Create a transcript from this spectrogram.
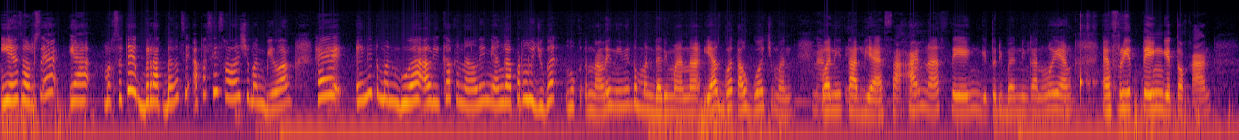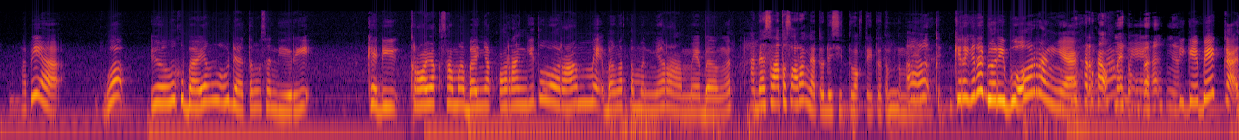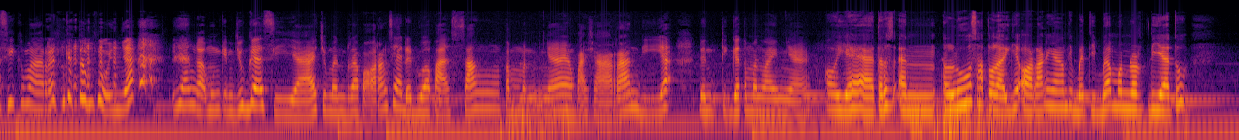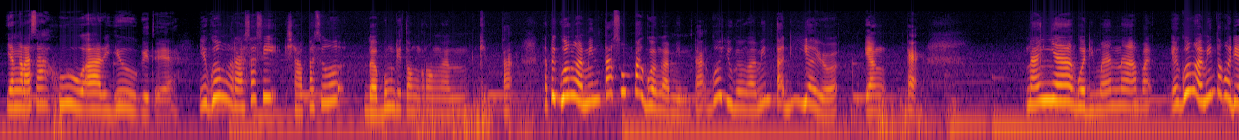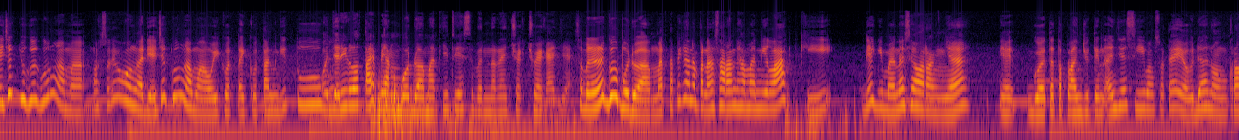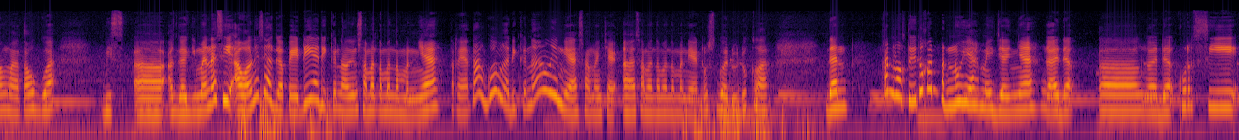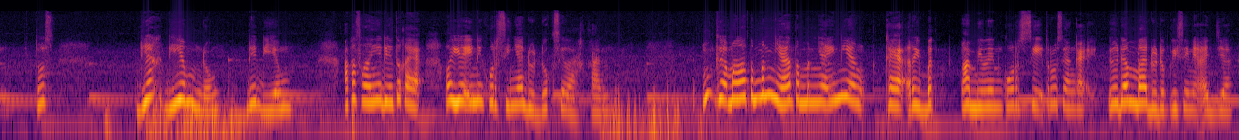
Iya seharusnya ya maksudnya berat banget sih. Apa sih salah cuman bilang hei ini teman gue Alika kenalin ya. Nggak perlu juga lu kenalin ini teman dari mana. Ya gue tahu gue cuman nothing. wanita biasa. I'm nothing gitu dibandingkan lo yang everything gitu kan. Tapi ya gue ya lu kebayang lu datang sendiri kayak dikeroyok sama banyak orang gitu loh. Rame banget temennya rame banget. Ada 100 orang nggak tuh di situ waktu itu temen-temen uh, kira-kira 2000 orang ya? Rame, rame. banget. Di GBK sih kemarin ketemunya. Ya nggak mungkin juga sih ya. Cuman berapa orang sih? Ada dua pasang temennya yang pacaran dia dan tiga teman lainnya. Oh iya yeah. terus and lu satu lagi orang yang tiba-tiba menurut dia tuh yang ngerasa who are you? gitu ya ya gue ngerasa sih siapa sih lo gabung di tongkrongan kita? Tapi gue nggak minta sumpah gue nggak minta. Gue juga nggak minta dia yo. Yang kayak nanya gue di mana apa. Ya gue nggak minta kok diajak juga. Gue nggak mau maksudnya kalau nggak diajak gue nggak mau ikut ikutan gitu. Oh jadi lo type yang bodoh amat gitu ya sebenarnya cuek-cuek aja? Sebenarnya gue bodoh amat tapi karena penasaran sama nih laki dia gimana sih orangnya? Ya gue tetap lanjutin aja sih. Maksudnya ya udah nongkrong mau tau gue bis uh, agak gimana sih? Awalnya sih agak pede ya dikenalin sama teman-temannya ternyata gue nggak dikenalin ya sama uh, sama teman-temannya terus gue duduk lah. Dan kan waktu itu kan penuh ya mejanya. Nggak ada eh, nggak uh, ada kursi. Terus dia diem dong. Dia diem. Apa salahnya dia tuh kayak oh iya ini kursinya duduk silahkan. Enggak malah temennya temennya ini yang kayak ribet ngambilin kursi. Terus yang kayak yaudah mbak duduk di sini aja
